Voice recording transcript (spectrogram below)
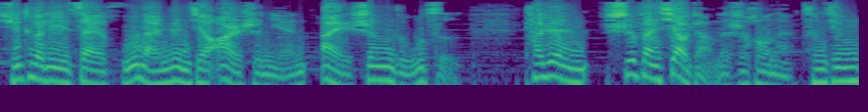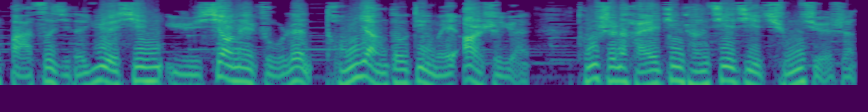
徐特立在湖南任教二十年，爱生如子。他任师范校长的时候呢，曾经把自己的月薪与校内主任同样都定为二十元，同时呢，还经常接济穷学生。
